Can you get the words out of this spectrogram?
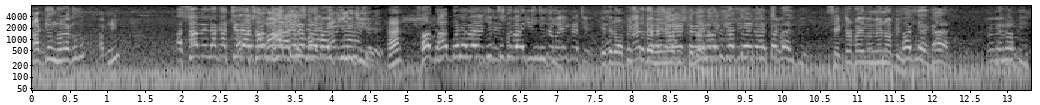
ষাট জন। ধরে রাখুন আপনি। আর সব এলাকার ছেলে সব ধার দেনা করে বাইক কিনেছি। হ্যাঁ? সব ধার দেনা করে কিস্তিতে বাইক কিনেছি এদের অফিস কোথায়? মেন অফিস কোথায়? মেন অফিস আছে sector five sector main office হ্যাঁ মেন অফিস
